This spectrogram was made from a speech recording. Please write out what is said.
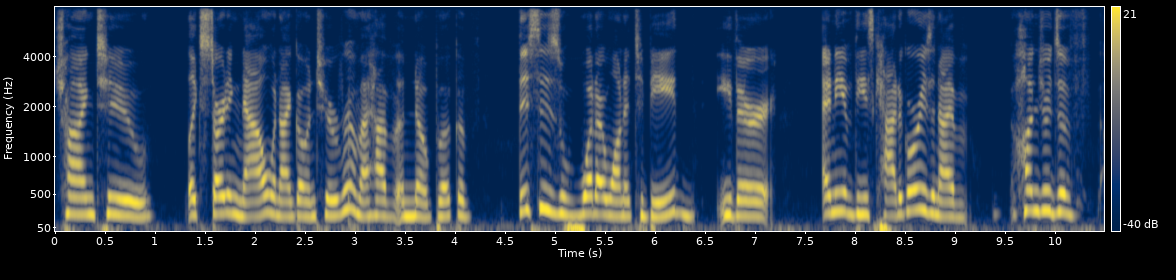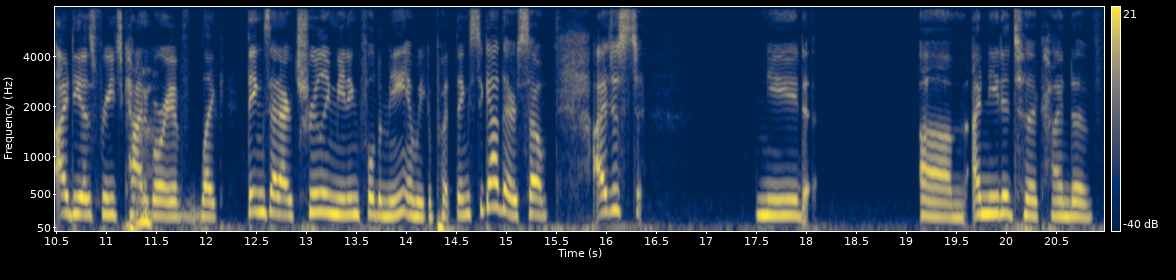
trying to like starting now when I go into a room, I have a notebook of this is what I want it to be, either any of these categories and I have hundreds of ideas for each category of like things that are truly meaningful to me and we could put things together. So I just need um I needed to kind of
